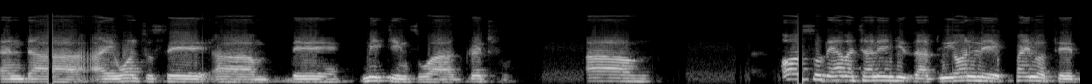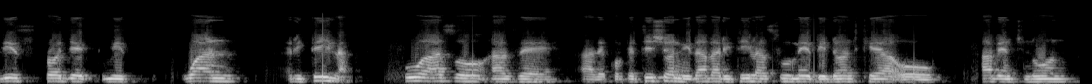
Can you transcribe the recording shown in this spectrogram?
And uh, I want to say um, the meetings were grateful. Um, also, the other challenge is that we only piloted this project with one retailer who also has a, the competition with other retailers who maybe don't care or haven't known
